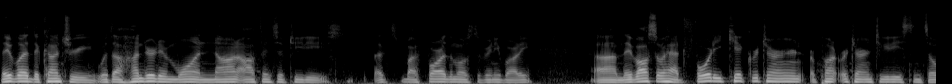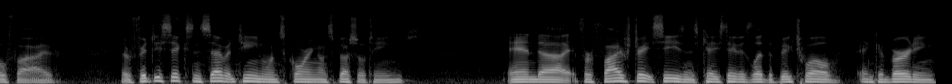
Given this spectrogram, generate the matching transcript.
they've led the country with 101 non-offensive TDs. That's by far the most of anybody. Um, they've also had 40 kick return or punt return TDs since 05. They're 56 and 17 when scoring on special teams. And uh, for five straight seasons, K State has led the Big 12 in converting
